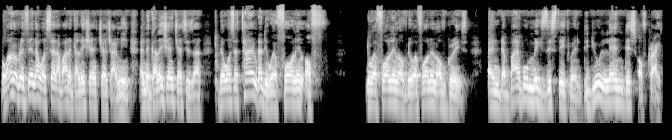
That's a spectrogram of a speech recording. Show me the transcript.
But one of the things that was said about the Galatian church, I mean, and the Galatian church is that there was a time that they were falling off. They were falling off. They were falling off grace. And the Bible makes this statement. Did you learn this of Christ?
